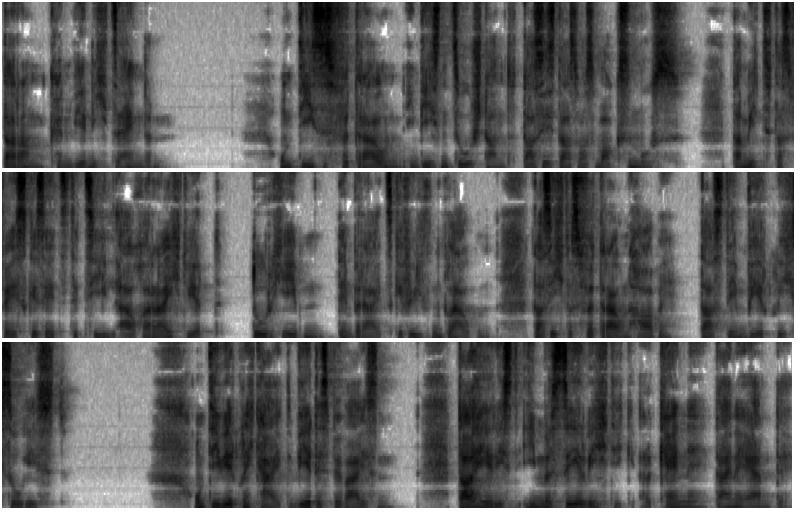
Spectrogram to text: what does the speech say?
Daran können wir nichts ändern. Und dieses Vertrauen in diesen Zustand, das ist das, was wachsen muss, damit das festgesetzte Ziel auch erreicht wird, durch eben den bereits gefühlten Glauben, dass ich das Vertrauen habe, dass dem wirklich so ist. Und die Wirklichkeit wird es beweisen. Daher ist immer sehr wichtig, erkenne deine Ernte.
